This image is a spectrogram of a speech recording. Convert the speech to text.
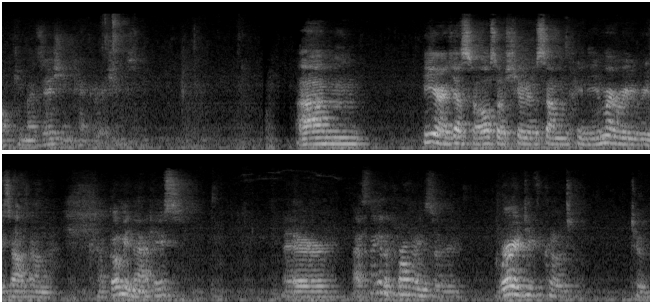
optimization calculations. Um, here I just also show you some preliminary results on Lattice. Uh, I think the problems are very difficult to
